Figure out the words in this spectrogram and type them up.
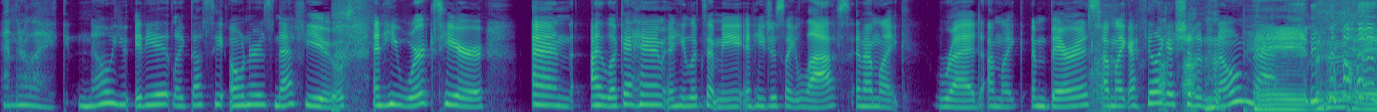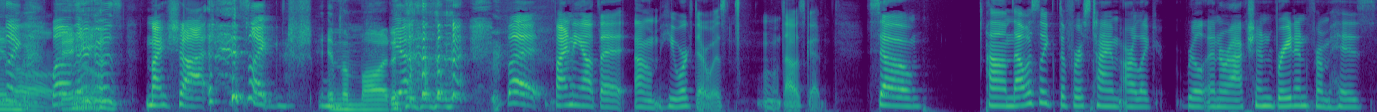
And they're like, no, you idiot. Like, that's the owner's nephew. and he works here. And I look at him and he looks at me and he just like laughs. And I'm like, red. I'm like embarrassed. I'm like, I feel like I should have known that. I was like, well, there goes my shot. it's like, in the mud. yeah. but finding out that um, he worked there was oh, that was good. So um, that was like the first time our like real interaction. Braden, from his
